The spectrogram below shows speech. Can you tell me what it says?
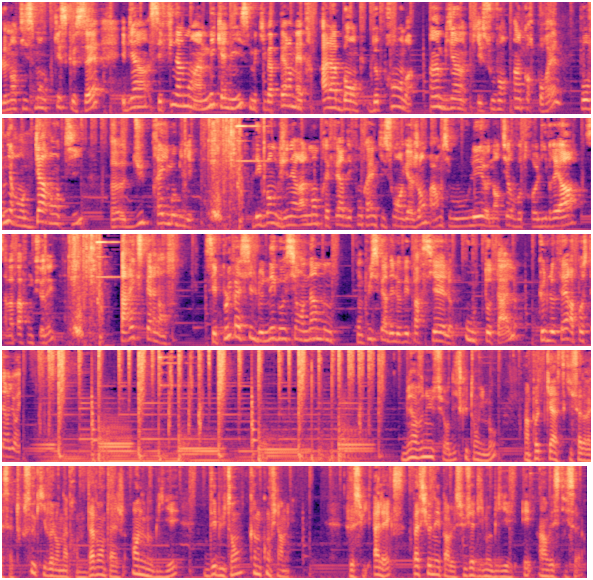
Le nantissement, qu'est-ce que c'est? Eh bien, c'est finalement un mécanisme qui va permettre à la banque de prendre un bien qui est souvent incorporel pour venir en garantie euh, du prêt immobilier. Les banques généralement préfèrent des fonds quand même qui sont engageants. Par exemple, si vous voulez euh, nantir votre livret A, ça va pas fonctionner. Par expérience, c'est plus facile de négocier en amont qu'on puisse faire des levées partielles ou totales que de le faire a posteriori. Bienvenue sur Discutons Imo, un podcast qui s'adresse à tous ceux qui veulent en apprendre davantage en immobilier, débutants comme confirmés. Je suis Alex, passionné par le sujet de l'immobilier et investisseur.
